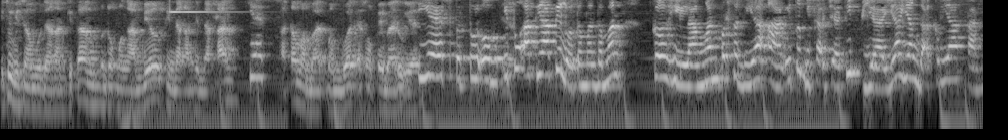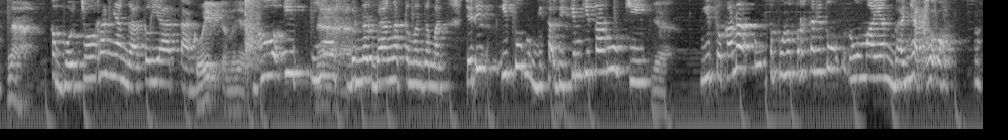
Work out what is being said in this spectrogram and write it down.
itu bisa memudahkan kita untuk mengambil tindakan-tindakan Yes. atau membuat, membuat SOP baru ya. Yes, betul Om. Iya. Itu hati-hati loh teman-teman. Kehilangan persediaan itu bisa jadi biaya yang nggak kelihatan. Nah, Kebocoran yang nggak kelihatan. goib namanya. Goib, yes, Nah. bener banget teman-teman. Jadi itu bisa bikin kita rugi Ya. gitu karena 10% itu lumayan banyak loh.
